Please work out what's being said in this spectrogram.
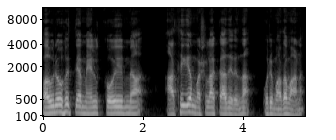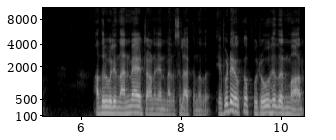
പൗരോഹിത്യ മേൽക്കോയ്മ അധികം വഷളാക്കാതിരുന്ന ഒരു മതമാണ്. അതൊരു വലിയ നന്മയായിട്ടാണ് ഞാൻ മനസ്സിലാക്കുന്നത്. എവിടെയൊക്കെ പുരോഹിതന്മാർ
